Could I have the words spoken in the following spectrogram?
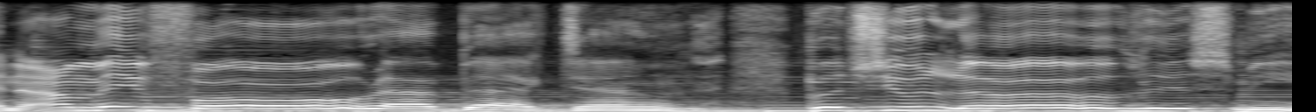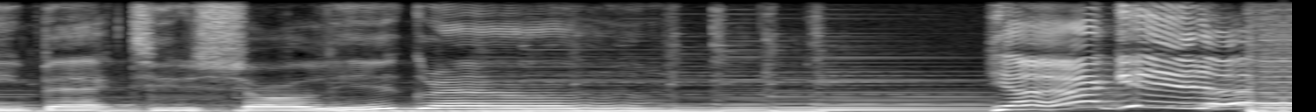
and I may fall right back down. But your love lifts me back to solid ground. Yeah, I get up.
